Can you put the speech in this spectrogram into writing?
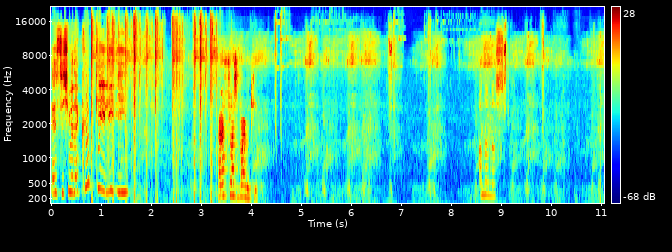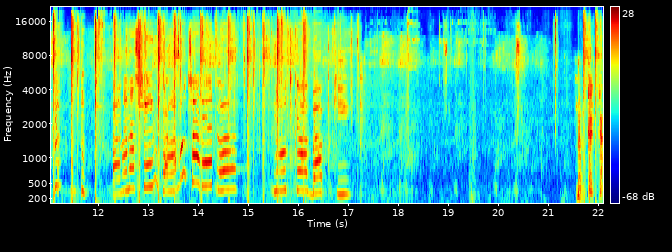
Jesteśmy na krótkiej linii. Ale flashbanki. Ananas. Ananas, szynka, mozzarella, nutka, babki. Babka.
